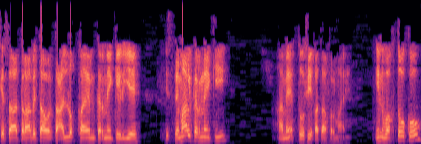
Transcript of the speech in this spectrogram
کے ساتھ رابطہ اور تعلق قائم کرنے کے لیے استعمال کرنے کی ہمیں توفیق عطا فرمائے۔ ان وقتوں کو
